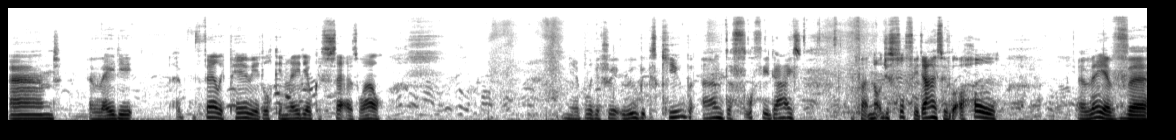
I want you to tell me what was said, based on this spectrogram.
And a radio, a fairly period looking radio cassette as well. The obligatory Rubik's Cube and the fluffy dice. In fact, not just fluffy dice, we've got a whole array of uh,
